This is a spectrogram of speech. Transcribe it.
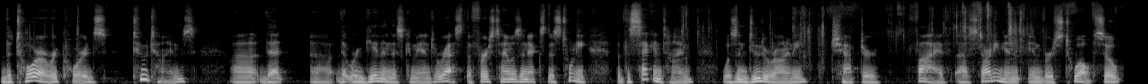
the Torah records two times uh, that, uh, that we're given this command to rest. The first time was in Exodus 20, but the second time was in Deuteronomy chapter 5, uh, starting in, in verse 12. So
